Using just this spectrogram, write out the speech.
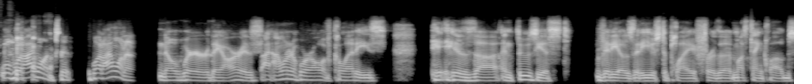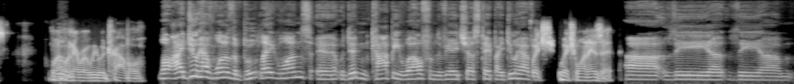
Well, what I want to, what I want to know where they are is I, I want to know where all of Coletti's, his uh, enthusiast videos that he used to play for the Mustang clubs when, whenever we would travel. Well, I do have one of the bootleg ones, and it didn't copy well from the VHS tape. I do have Which which one is it? uh, the uh, the um,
